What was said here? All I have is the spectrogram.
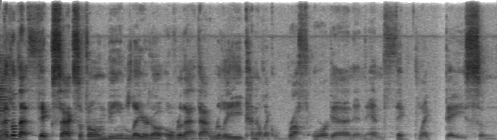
I love that thick saxophone being layered over that, that really kind of like rough organ and, and thick like bass and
